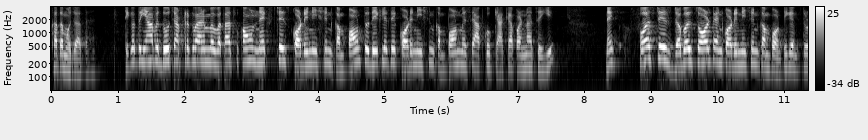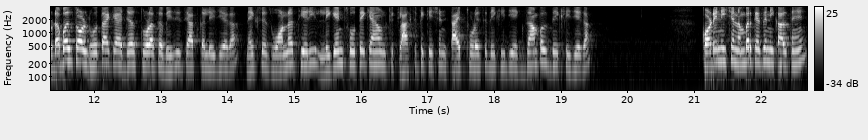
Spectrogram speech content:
खत्म हो जाता है। ठीक है तो यहाँ पे दो चैप्टर के बारे में बता चुका हूँ। नेक्स्ट इज़ कोऑर्डिनेशन कंपाउंड तो देख लेते हैं कोऑर्डिनेशन कंपाउंड में से आपको क्या क्या पढ़ना चाहिए। Next first is double salt and coordination compound ठीक है? तो डबल सॉल्ट होता क्या है? जस्ट थोड़ा सा बेसिस याद कर लीजिएगा। Next is Werner theory ligands होते क्या है? उनके क्लासिफिकेशन टाइप थोड़े से देख लीजिए। एग्ज़ाम्पल देख लीजिएगा। कोऑर्डिनेशन नंबर कैसे निकालते हैं?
